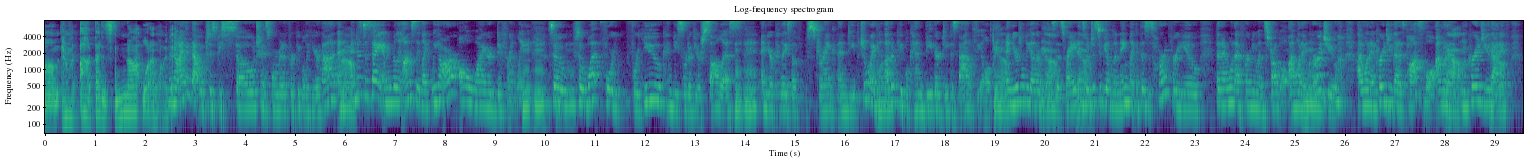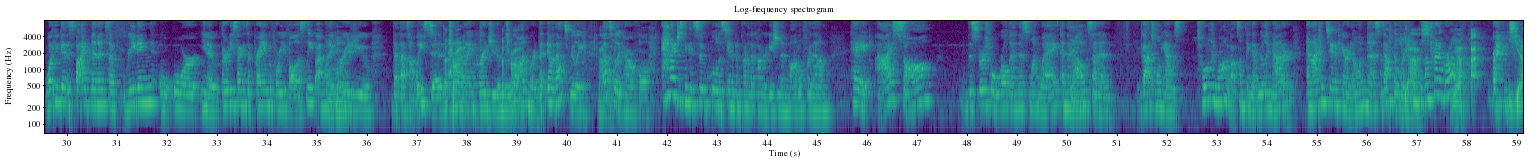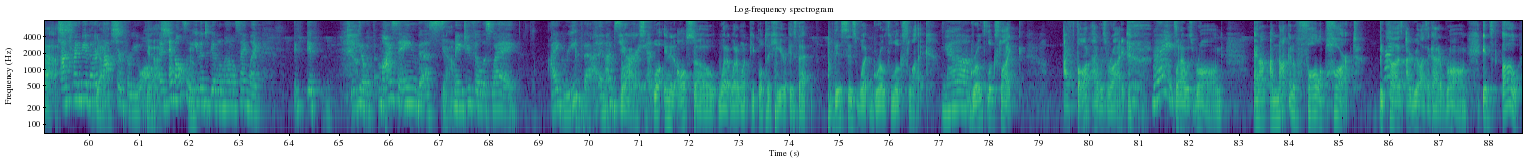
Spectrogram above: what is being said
um, and I'm like oh that is not what I want to do No, I think that would just be so transformative for people to hear that, and, Yeah. and just to say, I mean, really honestly, like we are all wired differently. Mm-hmm, so, so what for for you can be sort of your solace Mm-hmm. and your place of strength and deep joy. For other people, can be their deepest battlefield, Yeah. and yours will be other Yeah. places, right? And so, just to be able to name, like, if this is hard for you, then I want to affirm you in the struggle. I want to encourage you. I want to encourage you that it's possible. I want to Mm. Encourage you that if what you get is five minutes of reading or, or you know 30 seconds of praying before you fall asleep i want to encourage you that that's not wasted Mm-hmm. That's and right. i want to encourage you to That's move right. onward but no that's really that's really powerful and i just think it's so cool to stand up in front of the congregation and model for them hey i saw the spiritual world in this one way and then Yeah. all of a sudden god told me i was totally wrong about something that really mattered and i can stand up here and own this without guilt or shame Yes. because i'm trying to grow yeah Yes I'm trying to be a better Yes. pastor for you all, Yes. and and also Yeah. even to be able to model saying like, if if you know if my saying this Yeah. made you feel this way, I grieve that, and I'm sorry. Yes. And- Well, and it also what what I want people to hear is that this is what growth looks like. yeah, Growth looks like I thought I was right, right. but I was wrong, and I'm, I'm not going to fall apart because I realize I got it wrong. It's oh.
